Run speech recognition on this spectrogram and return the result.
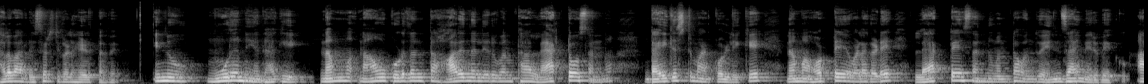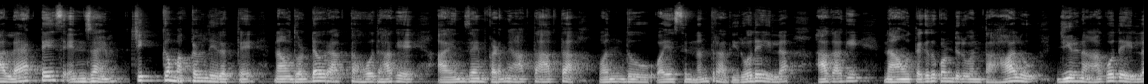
ಹಲವಾರು ರಿಸರ್ಚ್ಗಳು ಹೇಳ್ತವೆ. ಇನ್ನು ಮೂರನೆಯದಾಗಿ ನಮ್ಮ, ನಾವು ಕುಡಿದಂಥ ಹಾಲಿನಲ್ಲಿರುವಂಥ ಲ್ಯಾಕ್ಟೋಸನ್ನು ಡೈಜೆಸ್ಟ್ ಮಾಡಿಕೊಳ್ಳಿಕ್ಕೆ ನಮ್ಮ ಹೊಟ್ಟೆಯ ಒಳಗಡೆ ಲ್ಯಾಕ್ಟೇಸ್ ಅನ್ನುವಂಥ ಒಂದು ಎನ್ಸೈಮ್ ಇರಬೇಕು. ಆ ಲ್ಯಾಕ್ಟೇಸ್ ಎನ್ಸೈಮ್ ಚಿಕ್ಕ ಮಕ್ಕಳಲ್ಲಿ ಇರುತ್ತೆ ನಾವು ದೊಡ್ಡವರಾಗ್ತಾ ಹೋದ ಹಾಗೆ ಆ ಎನ್ಸೈಮ್ ಕಡಿಮೆ ಆಗ್ತಾ ಆಗ್ತಾ ಒಂದು ವಯಸ್ಸಿನ ನಂತರ ಅದು ಇರೋದೇ ಇಲ್ಲ. ಹಾಗಾಗಿ ನಾವು ತೆಗೆದುಕೊಂಡಿರುವಂಥ ಹಾಲು ಜೀರ್ಣ ಆಗೋದೇ ಇಲ್ಲ.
